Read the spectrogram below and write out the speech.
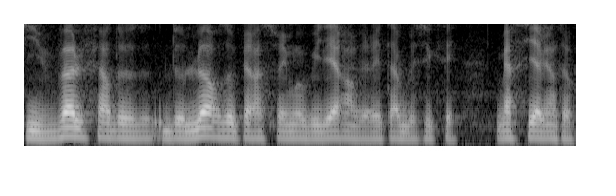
qui veulent faire de, leurs opérations immobilières un véritable succès. Merci, à bientôt.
